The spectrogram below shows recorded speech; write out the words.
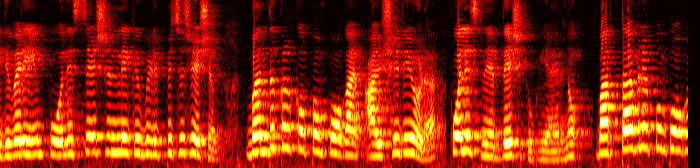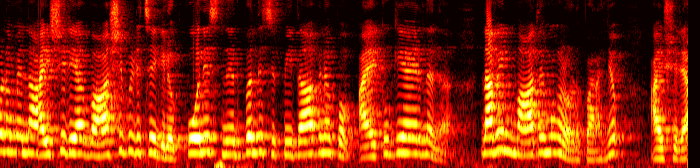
ഇരുവരെയും പോലീസ് സ്റ്റേഷനിലേക്ക് വിളിപ്പിച്ച ശേഷം ബന്ധുക്കൾക്കൊപ്പം പോകാൻ ഐശ്വര്യയോട് പോലീസ് നിർദ്ദേശിക്കുകയായിരുന്നു. ഭർത്താവിനൊപ്പം പോകണമെന്ന് ഐശ്വര്യ വാശി പിടിച്ചെങ്കിലും പോലീസ് നിർബന്ധിച്ച് പിതാവിനൊപ്പം അയക്കുകയായിരുന്നെന്ന് നവീൻ മാധ്യമങ്ങളോട് പറഞ്ഞു. ഐശ്വര്യ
